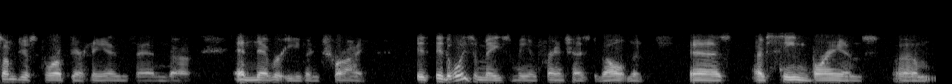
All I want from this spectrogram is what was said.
some just throw up their hands and uh, and never even try. It, it always amazes me in franchise development as I've seen brands um,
